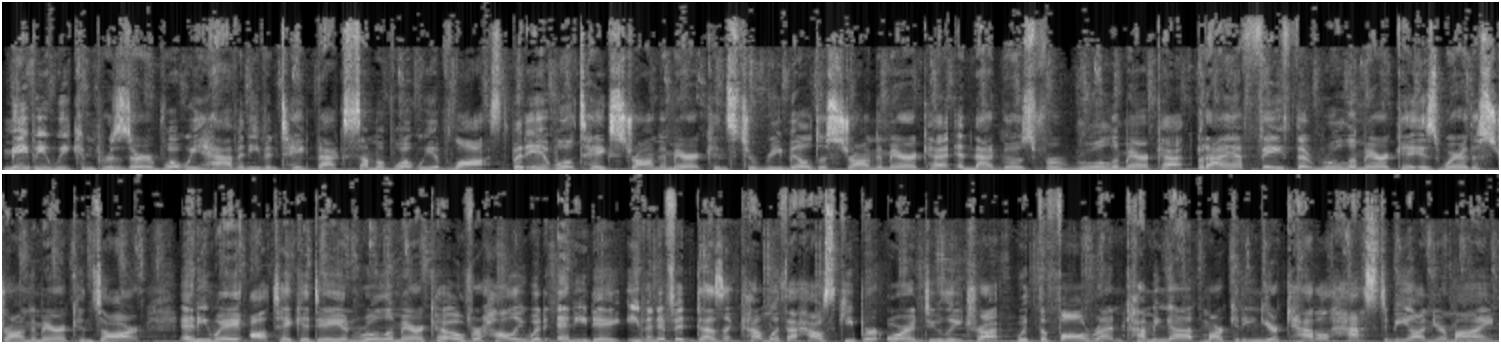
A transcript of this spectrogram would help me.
maybe we can preserve what we have and even take back some of what we have lost. But it will take strong Americans to rebuild a strong America, and that goes for rural America. But I have faith that rural America is where the strong Americans are. Anyway, I'll take a day in rural America over Hollywood any day, even if it doesn't come with a housekeeper or a dually truck. With the fall run coming up, marketing your cattle has to be on your mind.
